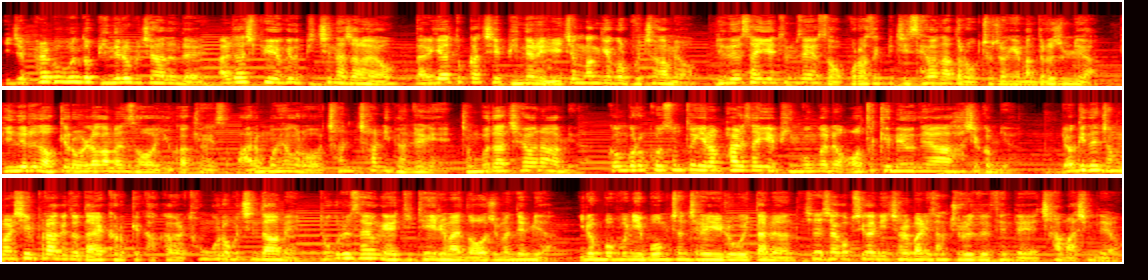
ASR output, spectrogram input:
이제 팔 부분도 비늘을 붙여야 하는데 알다시피 여기도 빛이 나잖아요. 날개와 똑같이 비늘을 일정 간격으로 붙여가며 비늘 사이의 틈새에서 보라색 빛이 새어나도록 조정해 만들어줍니다. 비늘은 어깨로 올라가면서 육각형에서 마름모형으로 천천히 변형해 전부 다 채워나갑니다. 그건 그렇고 손등이랑 팔 사이의 빈 공간을 어떻게 메우냐 하실 겁니다. 여기는 정말 심플하게도 날카롭게 각각을 통으로 붙인 다음에 도구를 사용해 디테일만 넣어주면 됩니다. 이런 부분이 몸 전체를 이루고 있다면 제 작업 시간이 절반 이상 줄어들 텐데 참 아쉽네요.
